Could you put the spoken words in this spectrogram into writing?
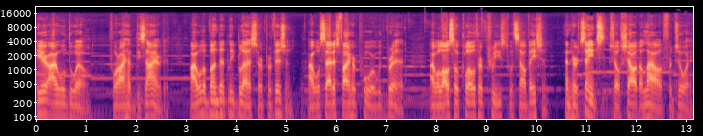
Here I will dwell, for I have desired it. I will abundantly bless her provision. I will satisfy her poor with bread. I will also clothe her priests with salvation, and her saints shall shout aloud for joy.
